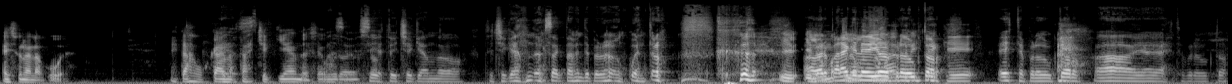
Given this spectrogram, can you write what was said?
es una locura Estás buscando, estás chequeando, seguro. Sí, estoy chequeando, estoy chequeando exactamente, pero no lo encuentro. a ver, ¿para qué le digo al productor? Este productor. Ay, ay, este productor.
